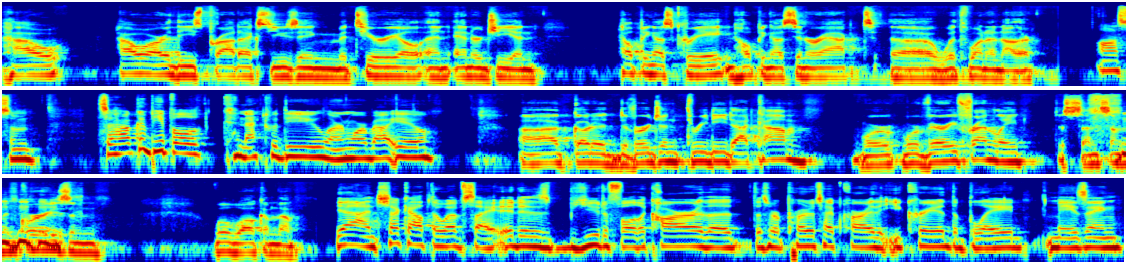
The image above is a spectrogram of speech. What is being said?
how how are these products using material and energy and helping us create and helping us interact uh, with one another? Awesome. So, how can people connect with you, learn more about you? Uh, go to divergent3d.com. We're, we're very friendly. Just send some inquiries and we'll welcome them. Yeah, and check out the website. It is beautiful. The car, the the sort of prototype car that you created, the blade, amazing.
